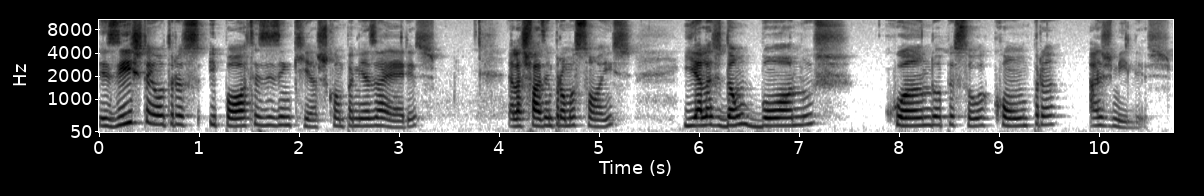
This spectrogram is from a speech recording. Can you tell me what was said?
Existem outras hipóteses em que as companhias aéreas elas fazem promoções e elas dão bônus quando a pessoa compra as milhas.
